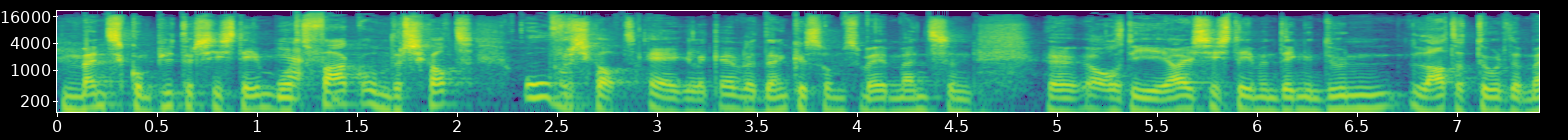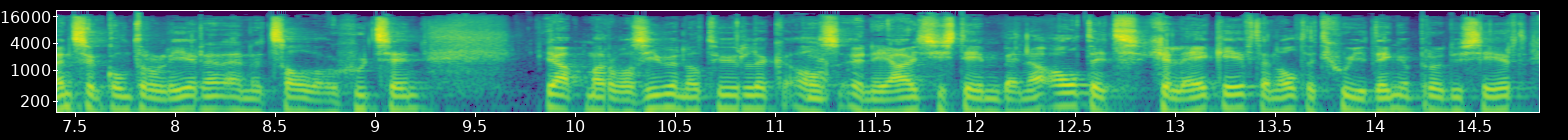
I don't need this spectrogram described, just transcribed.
mens-computersysteem wordt vaak onderschat, overschat eigenlijk. Hè. We denken soms bij mensen, eh, als die AI-systemen dingen doen, laat het door de mensen controleren en het zal wel goed zijn. Ja, maar wat zien we natuurlijk als een AI-systeem bijna altijd gelijk heeft en altijd goede dingen produceert?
